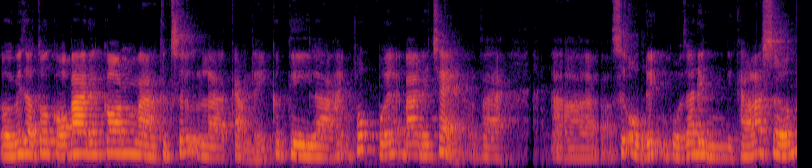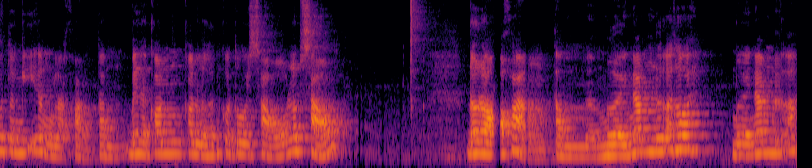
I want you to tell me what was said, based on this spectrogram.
Rồi bây giờ tôi có ba đứa con mà thực sự là cảm thấy cực kỳ là hạnh phúc với lại ba đứa trẻ. Và à, sự ổn định của gia đình thì khá là sớm và tôi nghĩ rằng là khoảng tầm bây giờ con con lớn của tôi 6 lớp 6 đâu đó khoảng tầm 10 năm nữa thôi 10 năm nữa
